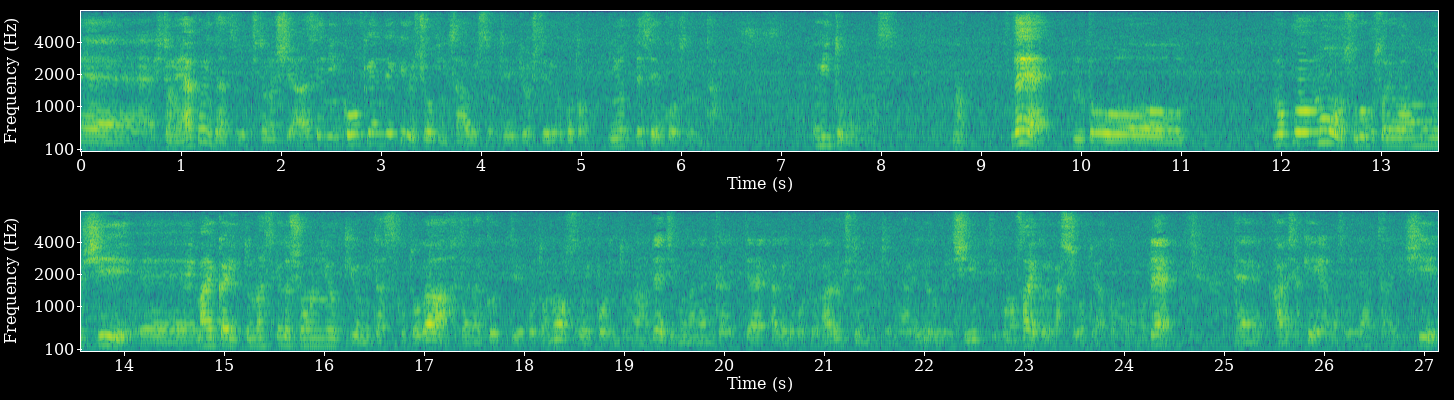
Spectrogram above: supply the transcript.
えー、人の役に立つ人の幸せに貢献できる商品サービスを提供していることによって成功するんだ。いいと思います、うん、で、うんと、僕もすごくそれは思うし、えー、毎回言ってますけど承認欲求を満たすことが働くっていうこともすごいポイントなので自分が何かやってあげることがある人に認められる嬉しいっていうこのサイクルが仕事だと思うのでえー、会社経営もそれであったらいいし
